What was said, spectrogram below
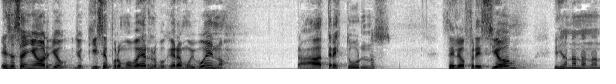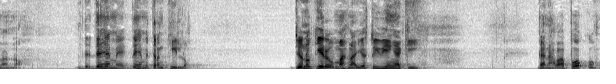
Ese señor yo, yo quise promoverlo porque era muy bueno. Trabajaba tres turnos. Se le ofreció y dijo, no, no, no, no, no. Déjeme, déjeme tranquilo. Yo no quiero más nada, yo estoy bien aquí. Ganaba poco.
